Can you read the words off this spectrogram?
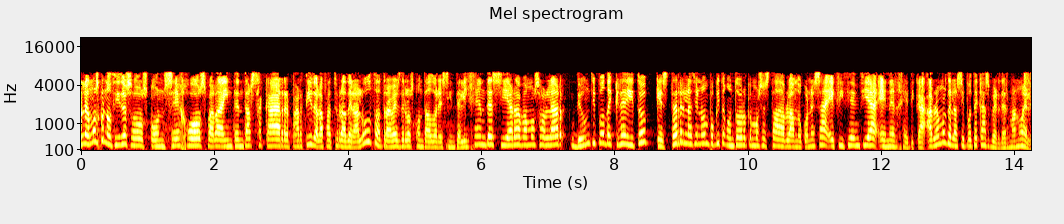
Bueno, hemos conocido esos consejos para intentar sacar partido a la factura de la luz a través de los contadores inteligentes y ahora vamos a hablar de un tipo de crédito que está relacionado un poquito con todo lo que hemos estado hablando, con esa eficiencia energética. Hablamos de las hipotecas verdes, Manuel.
